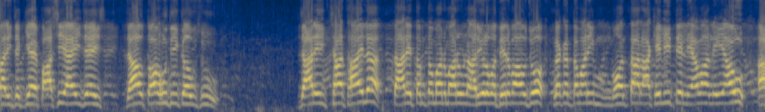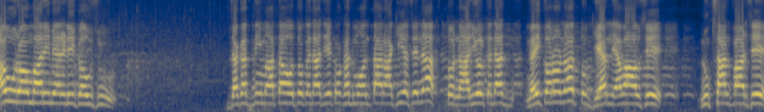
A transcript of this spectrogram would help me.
મારી જગ્યાએ પાછી આવી જઈશ. જાવ તો હું કહું છું. જ્યારે ઈચ્છા થાય ને, તારે તમ તમારું મારું નારિયેળ વધેરવા આવજો. નકર તમારી મોનતા રાખેલી તે લેવા નહીં આવું. આવું રોમવારી મેરડી કહું છું. જગતની માતાઓ તો કદાચ એક વખત મોનતા રાખી હશે ને, તો નારિયેળ કદાચ નહીં કરો ને, તો ઘેર લેવા આવશે. નુકસાન પાડશે.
